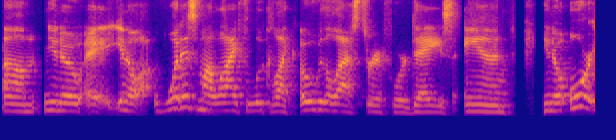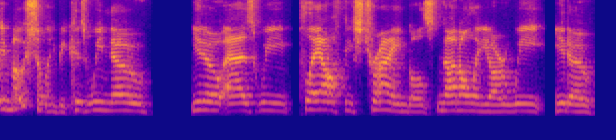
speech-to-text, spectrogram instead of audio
Um, you know uh, you know what does my life look like over the last three or four days? And you know or emotionally because we know you know as we play off these triangles not only are we you know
